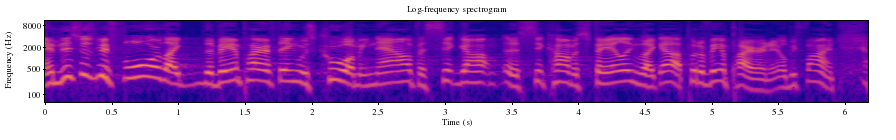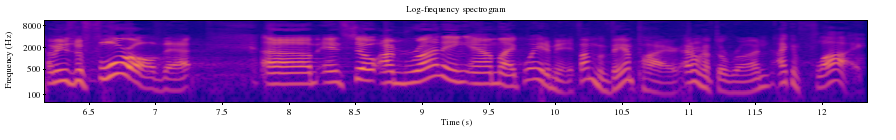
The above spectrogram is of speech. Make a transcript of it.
And this was before like the vampire thing was cool. I mean, now if a sitcom, a sitcom is failing, like, ah, put a vampire in it, it'll be fine. I mean, it's before all that. Um, and so I'm running, and I'm like, wait a minute, if I'm a vampire, I don't have to run, I can fly.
